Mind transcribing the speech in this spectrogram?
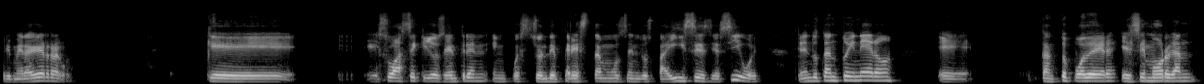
Primera Guerra, güey. Que eso hace que ellos entren en cuestión de préstamos en los países y así, güey. Teniendo tanto dinero, eh, tanto poder, ese Morgan,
